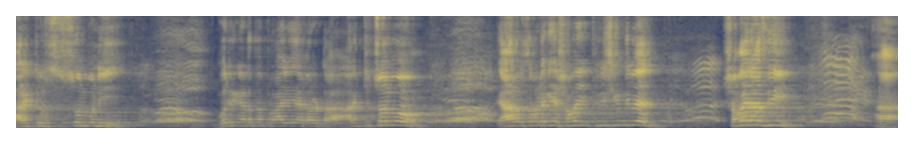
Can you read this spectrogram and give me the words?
আরেকটু চলবো নি? ঘড়ি কাটা তো প্রায় এগারোটা। আরেকটু চলবো? এই আলোচনাটাকে সবাই ফিনিশিং দিবেন? সবাই রাজি? হ্যাঁ।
